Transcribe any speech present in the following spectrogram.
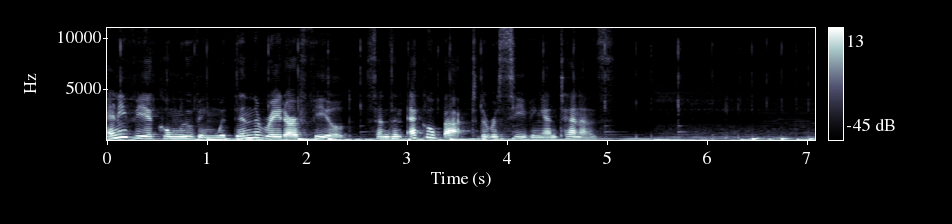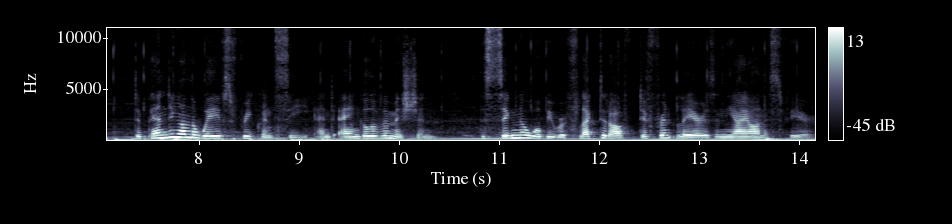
Any vehicle moving within the radar field sends an echo back to the receiving antennas. Depending on the wave's frequency and angle of emission, the signal will be reflected off different layers in the ionosphere,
